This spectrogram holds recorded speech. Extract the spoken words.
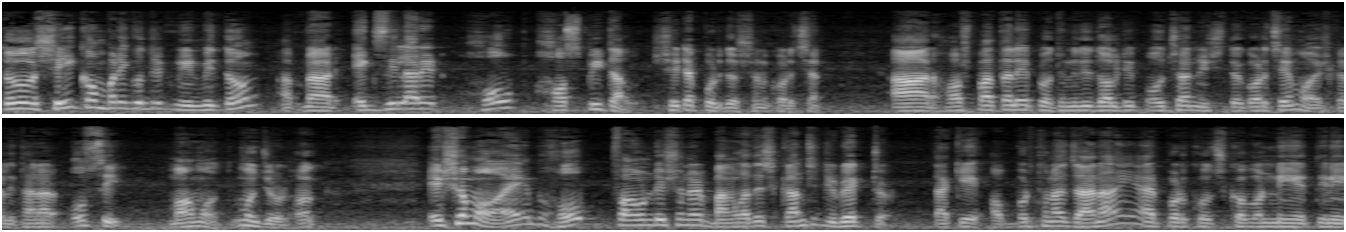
তো সেই কোম্পানি কর্তৃক নির্মিত আপনার এক্সিলারেট হোপ হসপিটাল, সেটা পরিদর্শন করেছেন। আর হাসপাতালে প্রতিনিধি দলটি পৌঁছান নিশ্চিত করেছে মহেশখালী থানার ওসি মোহাম্মদ মঞ্জুর হক। এ সময় হোপ ফাউন্ডেশনের বাংলাদেশ কান্ট্রি ডিরেক্টর তাকে অভ্যর্থনা জানায়, এরপর খোঁজখবর নিয়ে তিনি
